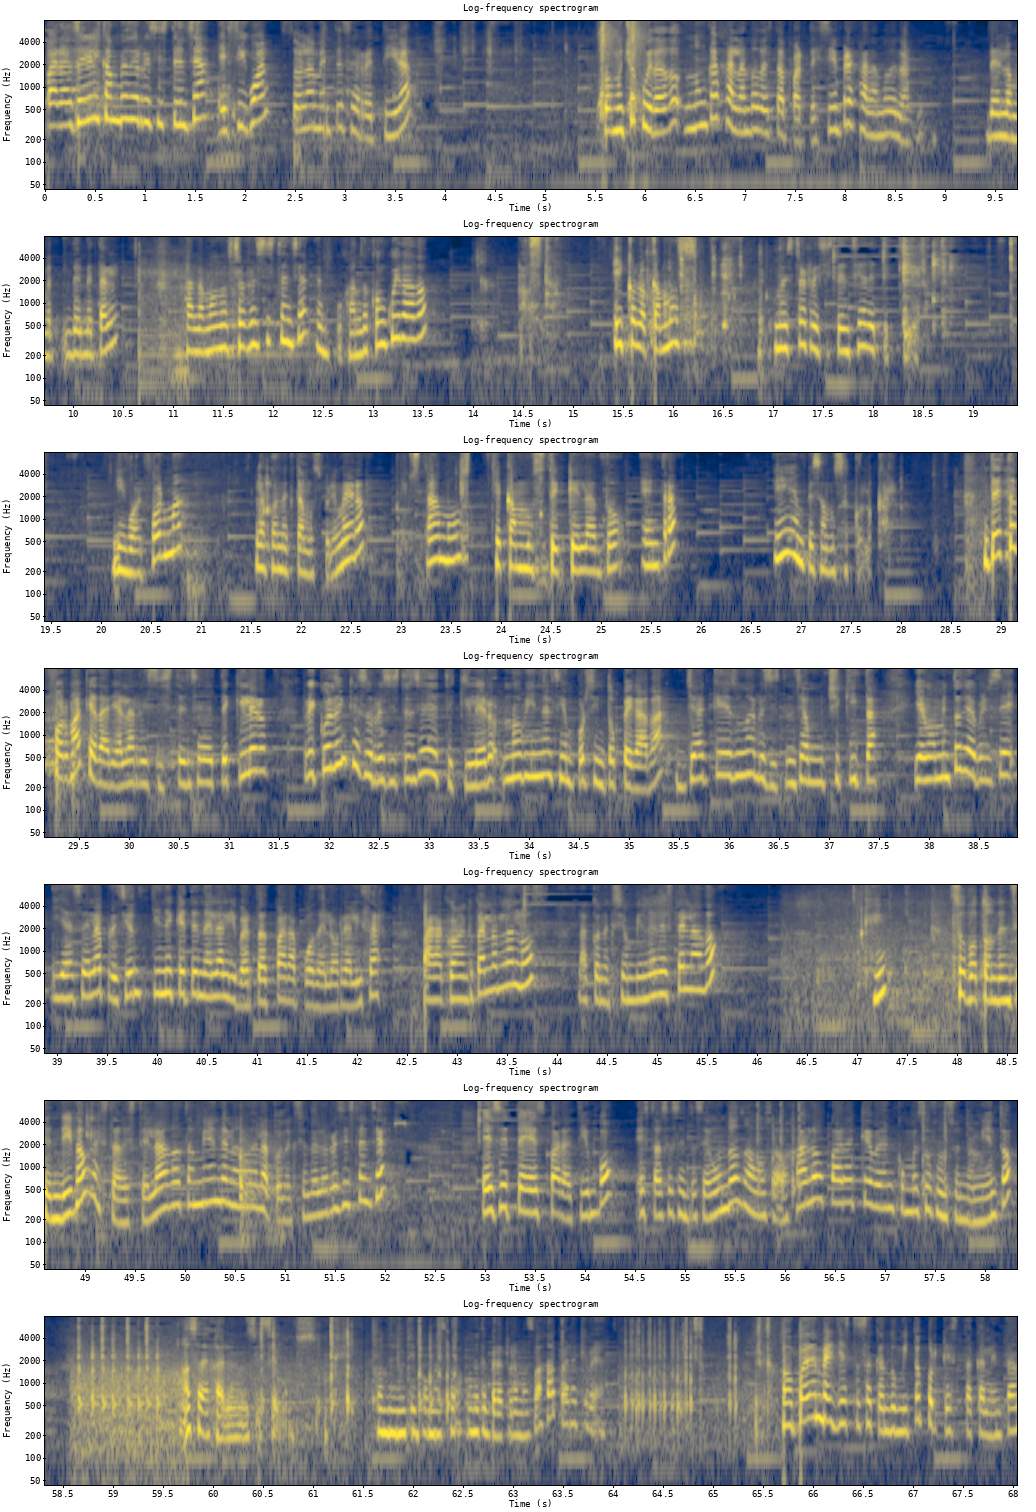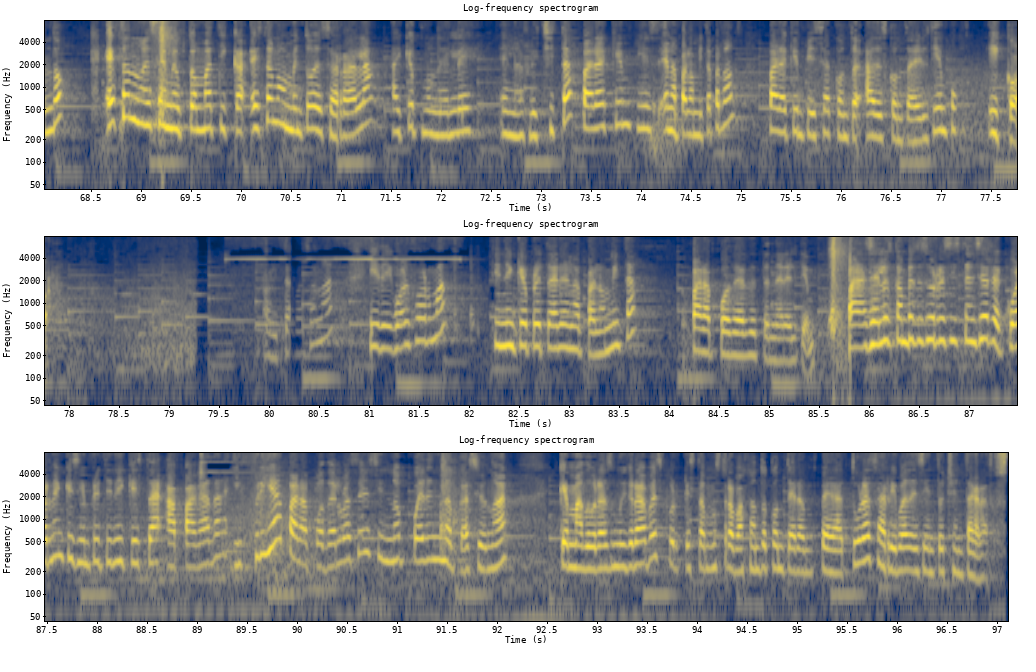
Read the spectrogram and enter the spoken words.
Para hacer el cambio de resistencia es igual, solamente se retira con mucho cuidado, nunca jalando de esta parte, siempre jalando de la, del metal. Jalamos nuestra resistencia, empujando con cuidado. Y colocamos nuestra resistencia de tequilero. De igual forma, la conectamos primero, ajustamos, checamos de qué lado entra y empezamos a colocarlo. De esta forma quedaría la resistencia de tequilero. Recuerden que su resistencia de tequilero no viene al 100% pegada, ya que es una resistencia muy chiquita y al momento de abrirse y hacer la presión tiene que tener la libertad para poderlo realizar. Para conectarla a la luz, la conexión viene de este lado. Su botón de encendido está de este lado también, del lado de la conexión de la resistencia. ST es para tiempo, está a 60 segundos, vamos a bajarlo para que vean cómo es su funcionamiento. Vamos a dejar unos 10 segundos. Poner un tiempo más, una temperatura más baja para que vean. Como pueden ver ya está sacando humito porque está calentando. Esta no es semiautomática, este al momento de cerrarla hay que ponerle en la flechita para que empiece, en la palomita, perdón, para que empiece a, a descontar el tiempo y corra. Ahorita va a sonar y de igual forma tienen que apretar en la palomita para poder detener el tiempo. Para hacer los cambios de su resistencia recuerden que siempre tiene que estar apagada y fría para poderlo hacer, si no pueden ocasionar quemaduras muy graves porque estamos trabajando con temperaturas arriba de 180 grados.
